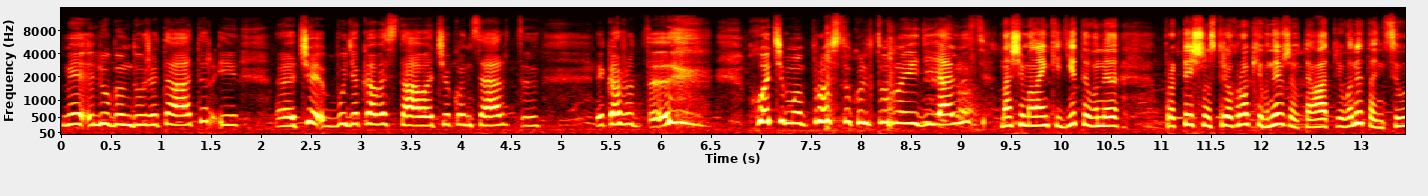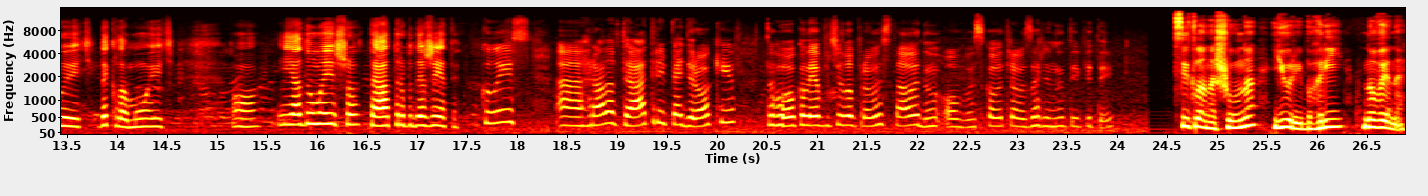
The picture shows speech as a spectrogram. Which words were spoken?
ми любимо дуже театр, і е, чи будь-яка вистава, чи концерт. Як кажуть, е, хочемо просто культурної діяльності. Наші маленькі діти, вони практично з трьох років вони вже в театрі, вони танцюють, декламують. О, і я думаю, що театр буде жити. Колись е, грала в театрі 5 років. Того, коли я почула про виставу, думаю, обов'язково треба заглянути і піти. Світлана Шумна, Юрій Багрій. Новини.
